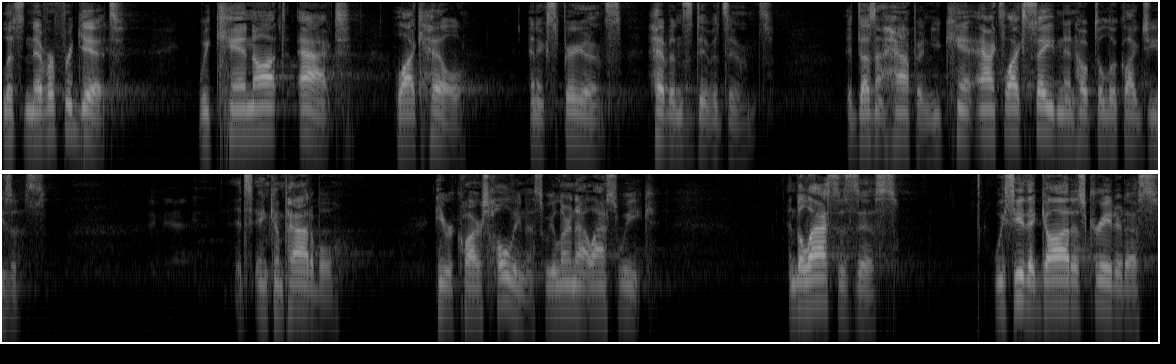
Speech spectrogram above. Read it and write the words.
Let's never forget we cannot act like hell and experience heaven's dividends. It doesn't happen. You can't act like Satan and hope to look like Jesus. It's incompatible. He requires holiness. We learned that last week. And the last is this we see that God has created us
